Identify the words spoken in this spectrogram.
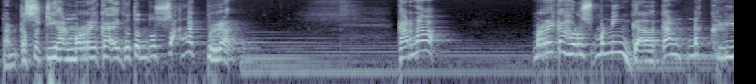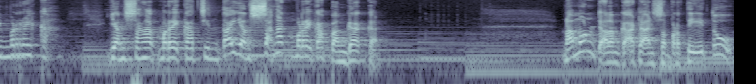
dan kesedihan mereka itu tentu sangat berat. Karena mereka harus meninggalkan negeri mereka yang sangat mereka cintai, yang sangat mereka banggakan. Namun dalam keadaan seperti itu,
